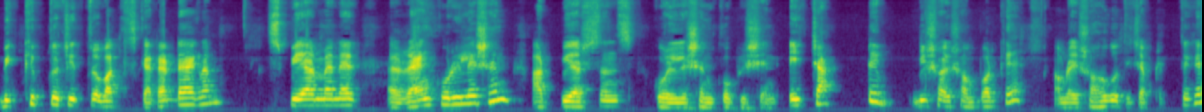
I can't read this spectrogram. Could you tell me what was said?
বিক্ষিপ্ত চিত্র বা স্ক্যাটার ডায়াগ্রাম স্পিয়ারম্যানের র্যাঙ্ক কোরিলেশন আর পিয়ারসন্স কোরিলেশন কোফিসিয়েন্ট এই চারটে বিষয় সম্পর্কে আমরা এই সহগতি চ্যাপ্টার থেকে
